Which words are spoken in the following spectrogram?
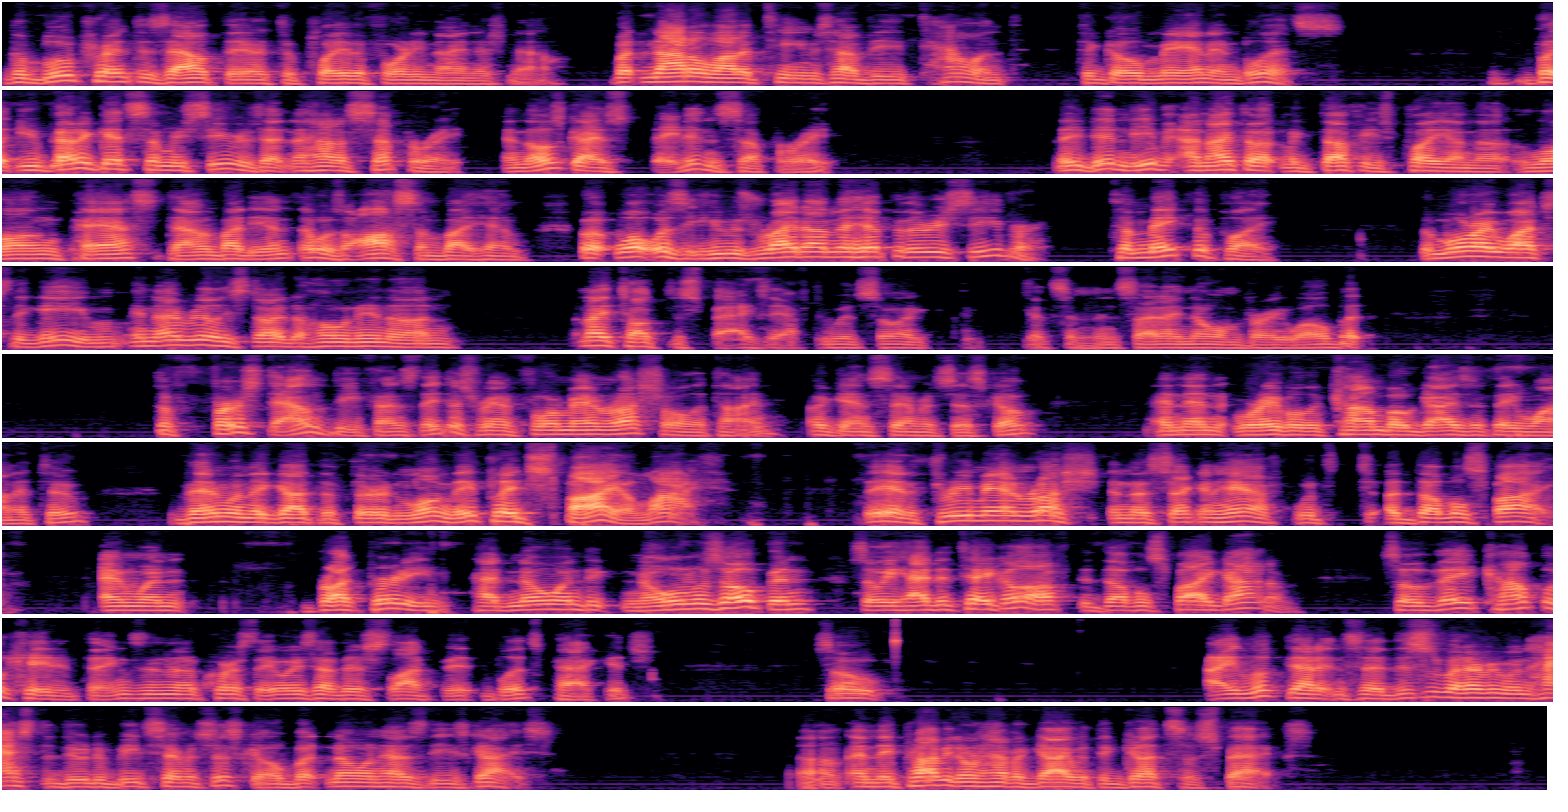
the blueprint is out there to play the 49ers now but not a lot of teams have the talent to go man and blitz. But you better get some receivers that know how to separate. And those guys, they didn't separate. They didn't even. And I thought McDuffie's play on the long pass down by the end, that was awesome by him. But what was he? He was right on the hip of the receiver to make the play. The more I watched the game, and I really started to hone in on, and I talked to Spags afterwards, so I get some insight. I know him very well, but the first down defense, they just ran four man rush all the time against San Francisco. And then were able to combo guys if they wanted to. Then when they got the third and long, they played spy a lot. They had a three man rush in the second half with a double spy. And when Brock Purdy had no one, to, no one was open, so he had to take off. The double spy got him. So they complicated things, and then of course they always have their slot blitz package. So I looked at it and said, this is what everyone has to do to beat San Francisco, but no one has these guys. Um, and they probably don't have a guy with the guts of Spags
